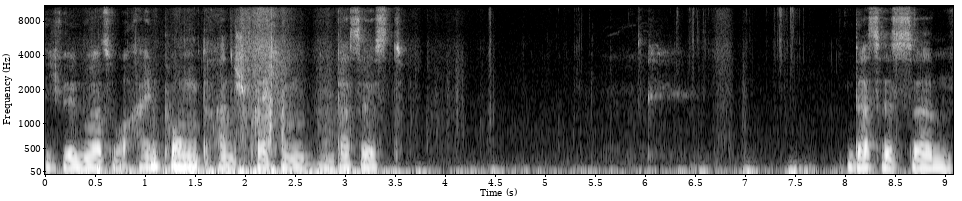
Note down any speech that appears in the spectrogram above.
Ich will nur so einen Punkt ansprechen und das ist, dass es ähm,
